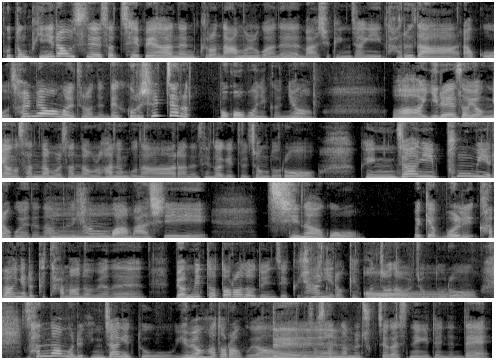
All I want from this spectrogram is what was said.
보통 비닐하우스에서 재배하는 그런 나물과는 맛이 굉장히 다르다라고 설명을 들었는데 그거를 실제로 먹어보니까요. 와, 이래서 영양 산나물 산나물 하는구나라는 생각이 들 정도로 굉장히 풍미라고 해야 되나? 음. 그 향과 맛이 진하고 이렇게 멀리 가방에 이렇게 담아 놓으면은 몇 미터 떨어져도 이제 그 향이 이렇게 번져 나올 어. 정도로 산나물이 굉장히 또 유명하더라고요. 네. 그래서 산나물 축제가 진행이 됐는데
